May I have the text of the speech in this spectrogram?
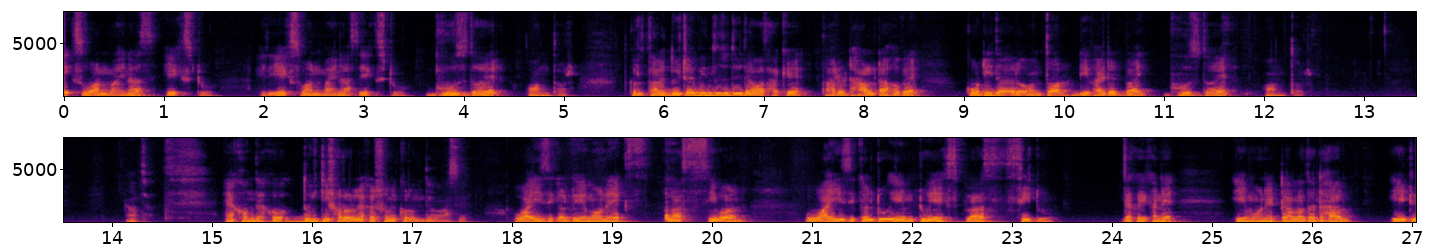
x one minus x two x one minus x two ভুজদ্বয়ের অন্তর। তাহলে দুইটা বিন্দু যদি দেওয়া থাকে, তাহলে ঢালটা হবে কোটিদ্বয়ের অন্তর ডিভাইডেড বাই ভুজদ্বয়ের অন্তর। আচ্ছা এখন দেখো, দুইটি সরলরেখার সমীকরণ দেওয়া আছে। Y equal to m one x plus c one y equal to m two x plus c two দেখো, এখানে এম ওয়ান একটা আলাদা ঢাল এ টু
